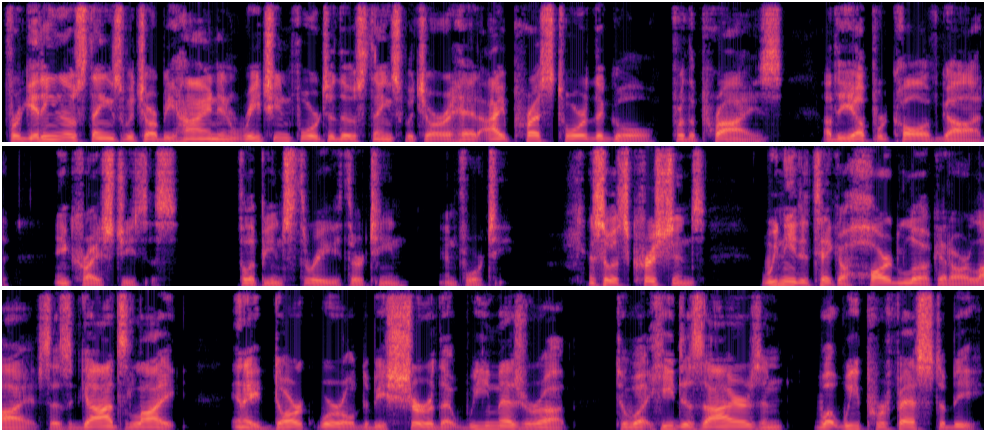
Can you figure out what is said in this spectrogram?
Forgetting those things which are behind and reaching forward to those things which are ahead, I press toward the goal for the prize of the upward call of God in Christ Jesus. Philippians 3 13 and 14. And so, as Christians, we need to take a hard look at our lives as God's light in a dark world to be sure that we measure up to what He desires and what we profess to be.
